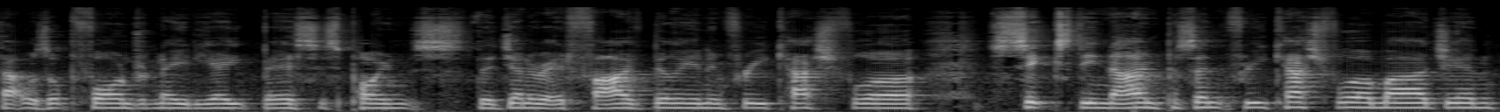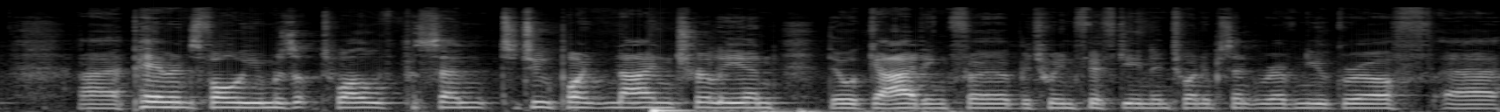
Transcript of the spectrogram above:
That was up 488 basis points. They generated 5 billion in free cash flow, 69% free cash flow margin. Uh, payments volume was up 12% to 2.9 trillion. They were guiding for between 15 and 20% revenue growth. Uh,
